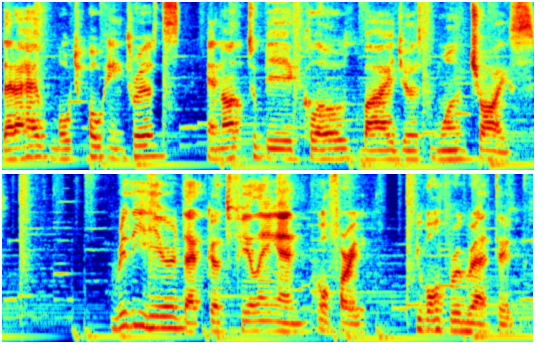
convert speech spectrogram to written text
that I have multiple interests and not to be closed by just one choice. Really hear that gut feeling and go for it. You won't regret it.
